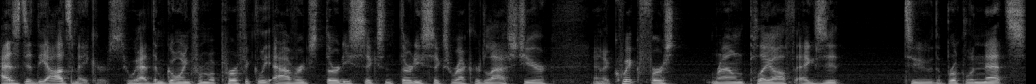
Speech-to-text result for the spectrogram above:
as did the odds makers, who had them going from a perfectly average 36 and 36 record last year and a quick first round playoff exit to the Brooklyn Nets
